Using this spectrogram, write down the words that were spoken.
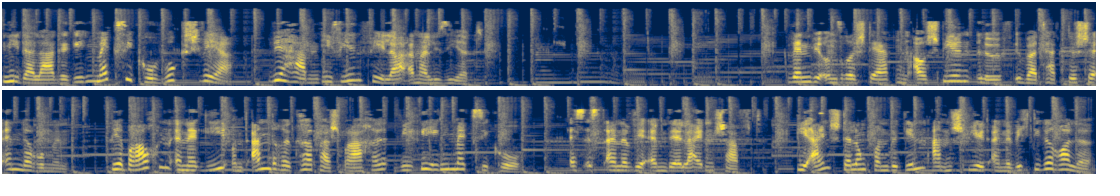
Niederlage gegen Mexiko wuchs schwer. Wir haben die vielen Fehler analysiert. Wenn wir unsere Stärken ausspielen, Löw über taktische Änderungen. Wir brauchen Energie und andere Körpersprache, wie gegen Mexiko. Es ist eine WM der Leidenschaft. Die Einstellung von Beginn an spielt eine wichtige Rolle.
